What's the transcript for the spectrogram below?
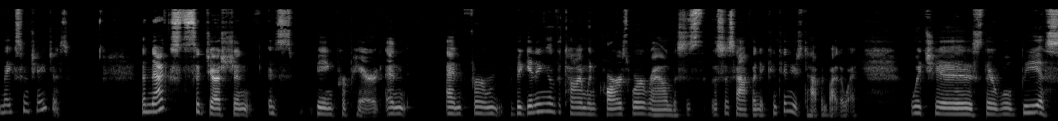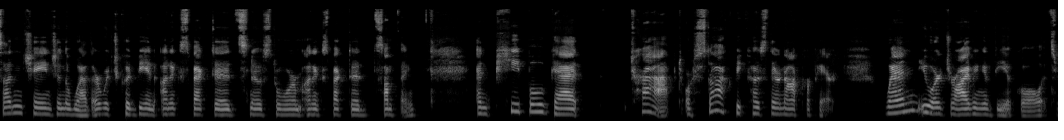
make some changes. The next suggestion is being prepared. And and from the beginning of the time when cars were around, this is this has happened. It continues to happen, by the way, which is there will be a sudden change in the weather, which could be an unexpected snowstorm, unexpected something, and people get trapped or stuck because they're not prepared. When you are driving a vehicle, it's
